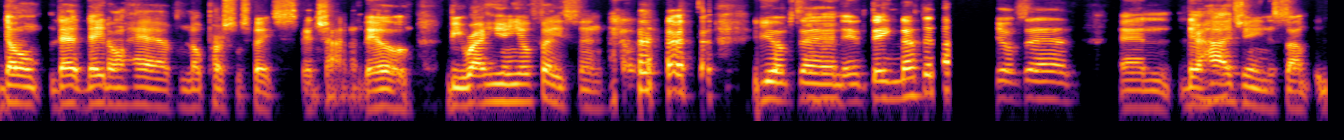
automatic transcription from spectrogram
don't that they don't have no personal space in China. They'll be right here in your face, and you know what I'm saying, and think nothing. it, You know what I'm saying, and their Mhm. hygiene is something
